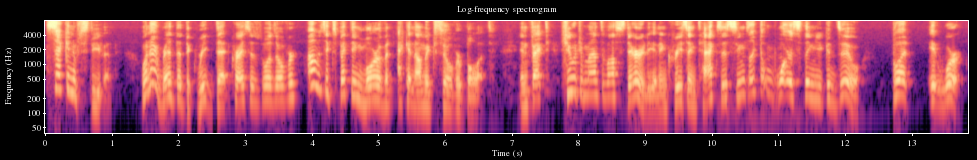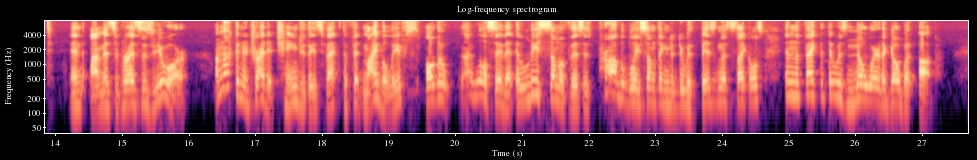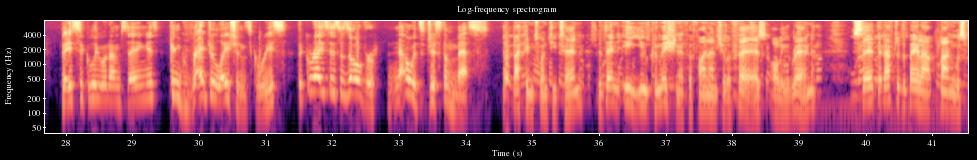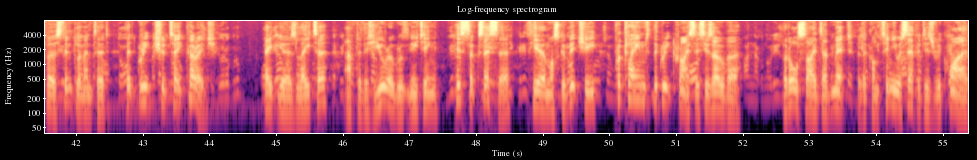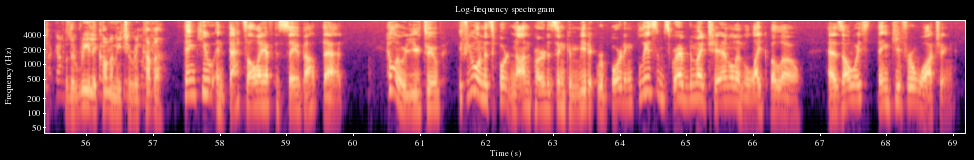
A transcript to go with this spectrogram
Second of Stephen, when I read that the Greek debt crisis was over, I was expecting more of an economic silver bullet. In fact, huge amounts of austerity and increasing taxes seems like the worst thing you could do. But it worked, and I'm as surprised as you are. I'm not going to try to change these facts to fit my beliefs, although I will say that at least some of this is probably something to do with business cycles and the fact that there was nowhere to go but up. Basically what I'm saying is, congratulations Greece, the crisis is over, now it's just a mess. Back in 2010, the then EU Commissioner for Financial Affairs, Olli Rehn, said that after the bailout plan was first implemented, that Greeks should take courage. Eight years later, after this Eurogroup meeting, his successor, Pierre Moscovici, proclaimed the Greek crisis is over. But all sides admit that a continuous effort is required for the real economy to recover. Thank you, and that's all I have to say about that. Hello, YouTube. If you want to support nonpartisan comedic reporting, please subscribe to my channel and like below. As always, thank you for watching.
